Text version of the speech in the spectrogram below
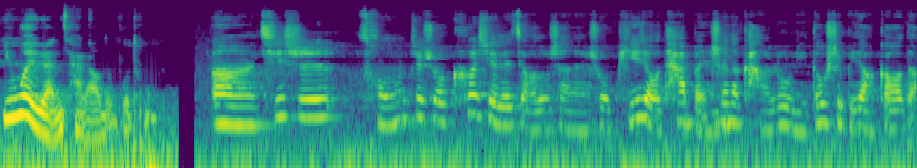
因为原材料的不同。嗯，其实从就说科学的角度上来说，啤酒它本身的卡路里都是比较高的。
